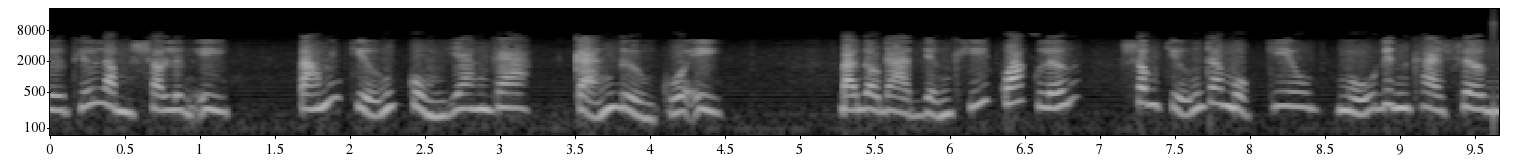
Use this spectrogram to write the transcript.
sư Thiếu Lâm sau lưng y, tám trưởng cùng gian ra, cản đường của y. Bạn đầu đà dẫn khí quát lớn, song trưởng ra một chiêu ngũ đinh khai sơn,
